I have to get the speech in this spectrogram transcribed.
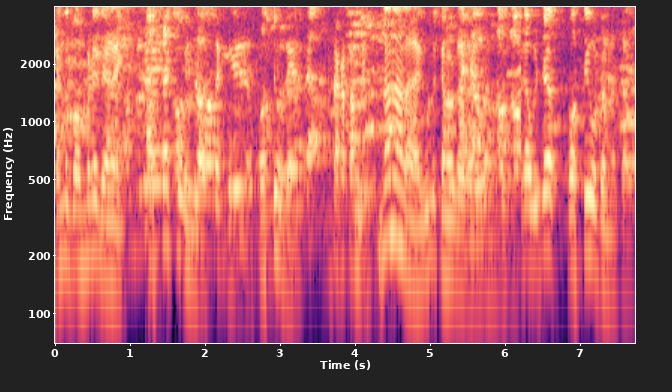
কিন্তু গভর্নমেন্টে দেয় নাই। আস্তাক করে দিল আস্তাক করে দিল। কষ্টে ওঠে টাকা চান না না না এগুলো কেন টাকা দেবো? টাকা পয়সা কষ্টেই ওঠে না চাওয়া।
